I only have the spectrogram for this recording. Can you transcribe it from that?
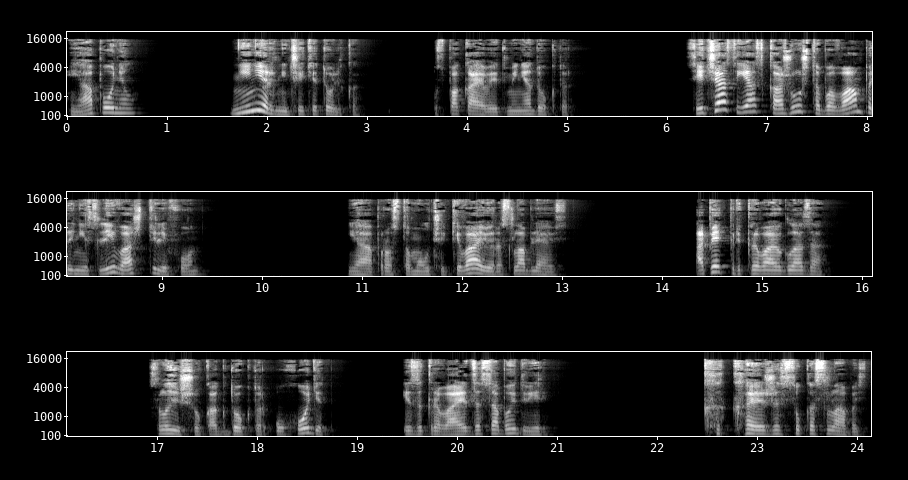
Я понял. Не нервничайте только, успокаивает меня доктор. Сейчас я скажу, чтобы вам принесли ваш телефон. Я просто молча киваю и расслабляюсь. Опять прикрываю глаза. Слышу, как доктор уходит и закрывает за собой дверь. Какая же, сука, слабость!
